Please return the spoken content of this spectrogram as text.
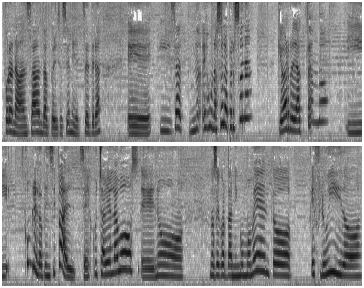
fueron avanzando, actualizaciones, etcétera. Eh, y o sea, no- es una sola persona que va redactando y cumple lo principal. Se escucha bien la voz, eh, no, no se corta en ningún momento, es fluido,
